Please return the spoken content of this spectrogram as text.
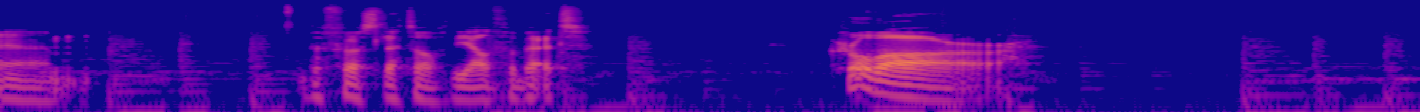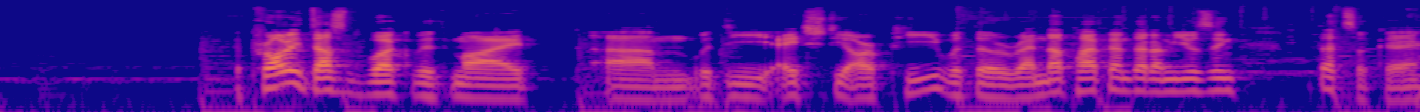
um, the first letter of the alphabet. Crowbar. It probably doesn't work with my um, with the HDRP with the render pipeline that I'm using. That's okay.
